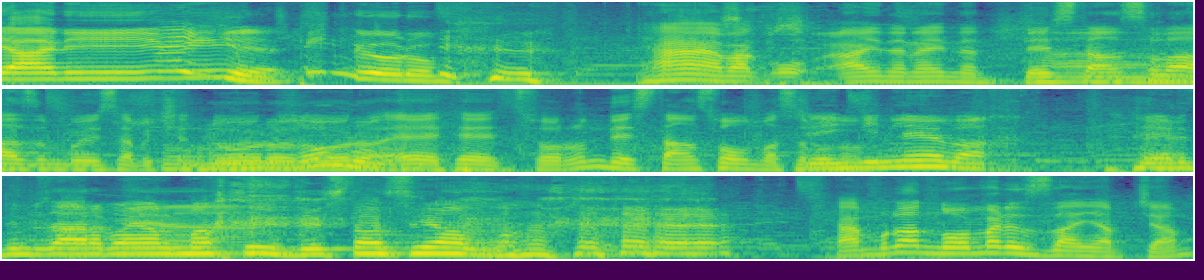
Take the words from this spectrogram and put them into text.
yani Peki. bilmiyorum. ha bak o aynen aynen. Destansı Ha, lazım bu hesap için. sorunumuz Doğru o doğru. mu? Evet evet. Sorun destansı olması bunun. Zenginliğe bak. Derdimiz arabayı almak değil, destansıyı almak. Ben buradan normal hızdan yapacağım.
